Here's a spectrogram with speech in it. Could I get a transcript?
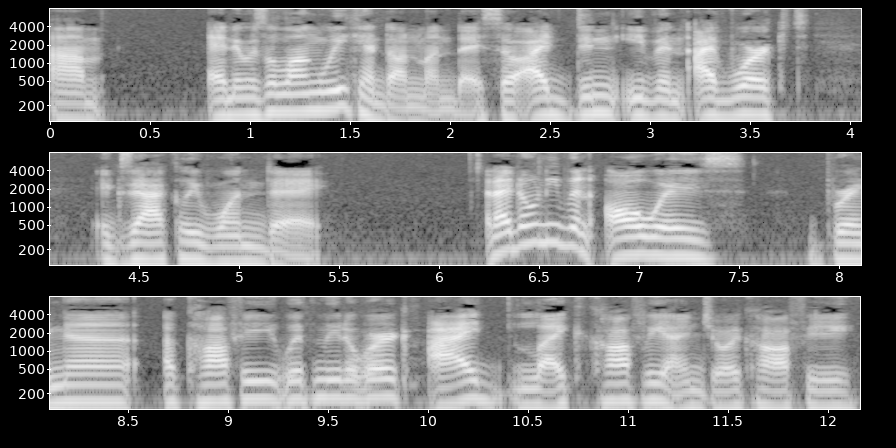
Um, and it was a long weekend on Monday, so I didn't even, I've worked exactly one day and I don't even always bring a, a coffee with me to work. I like coffee, I enjoy coffee.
